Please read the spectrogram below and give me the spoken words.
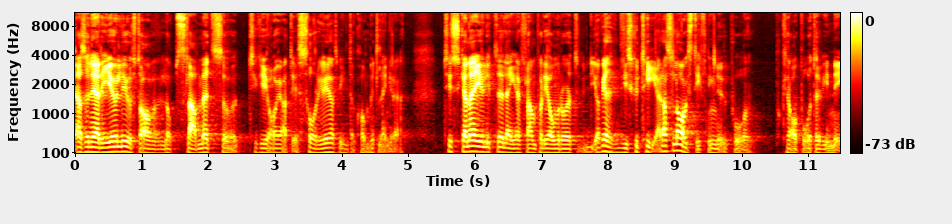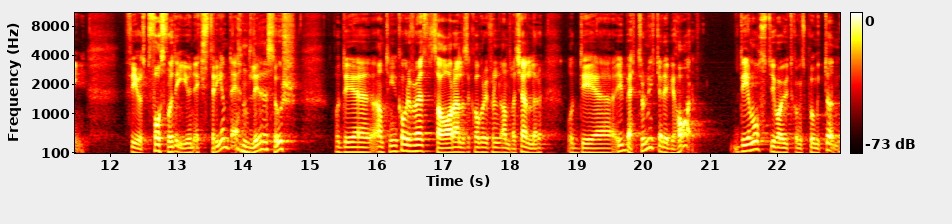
Alltså när det gäller just avloppsslammet så tycker jag ju att det är sorgligt att vi inte har kommit längre. Tyskarna är ju lite längre fram på det området. Jag vet att det diskuteras lagstiftning nu på, på krav på återvinning. För just fosforet är ju en extremt ändlig resurs. Och det, antingen kommer det från Västsahara eller så kommer det från andra källor. Och det är ju bättre att nyttja det vi har. Det måste ju vara utgångspunkten.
